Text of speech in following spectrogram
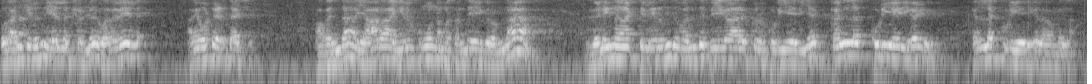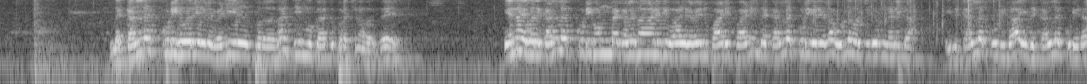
ஒரு அஞ்சுலேருந்து ஏழு லட்சம் பேர் வரவே இல்லை. அவன் ஓட்டை எடுத்தாச்சு. அவன் தான் யாரா இருக்கும்னு நம்ம சந்தேகிக்கிறோம்னா வெளிநாட்டிலிருந்து வந்து பீகாருக்குள் குடியேறிய கள்ளக்குடியேறிகள் கள்ளக்குடியேறிகள் கள்ள அவங்க எல்லாம் இந்த கள்ளக்குடிகோரிகளை வெளியெழுப்புறது தான் திமுகவுக்கு பிரச்சனை வருது. ஏன்னா இவர் கள்ளக்குடி கொண்ட கருணாநிதி வாழ்கவேன்னு பாடி பாடி இந்த கள்ளக்குடிகளை எல்லாம் உள்ள வச்சுக்கணும்னு நினைக்கிறான் இது கள்ளக்குடிடா இது கள்ளக்குடிடா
